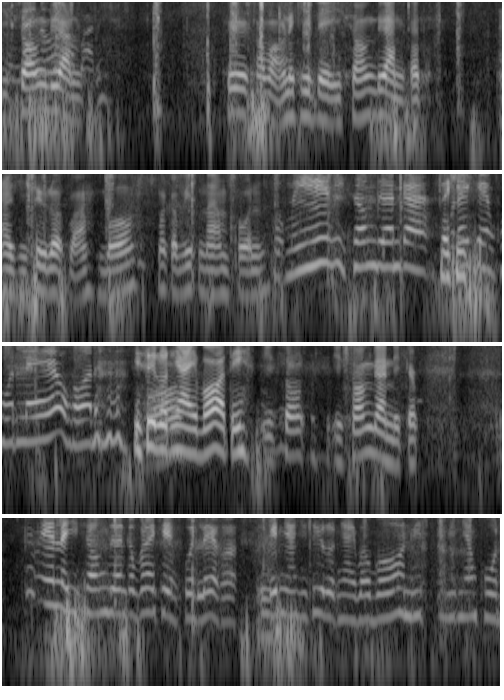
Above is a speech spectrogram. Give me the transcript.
อีกสองเดือน คือเขาบอกในคลิปเดอีกสองเดือนก็อาจสิซื้อรถวะบ่มันก็วิทย์น้ำฝน บอกเมนอีกสองเดือนกะได้แข่งคนแล้วเพราะว่าสิซื้อรถใหญ่บ่ติอีกสองอีกสองเดือนนี่ก็ก็เมนอะไรอีกสองเดือนก็ไม่ได้แข่งคนแล้วก็เป็นยังที่ซื้อรถใหญ่บ่บ่วิทวิทยังพ้น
